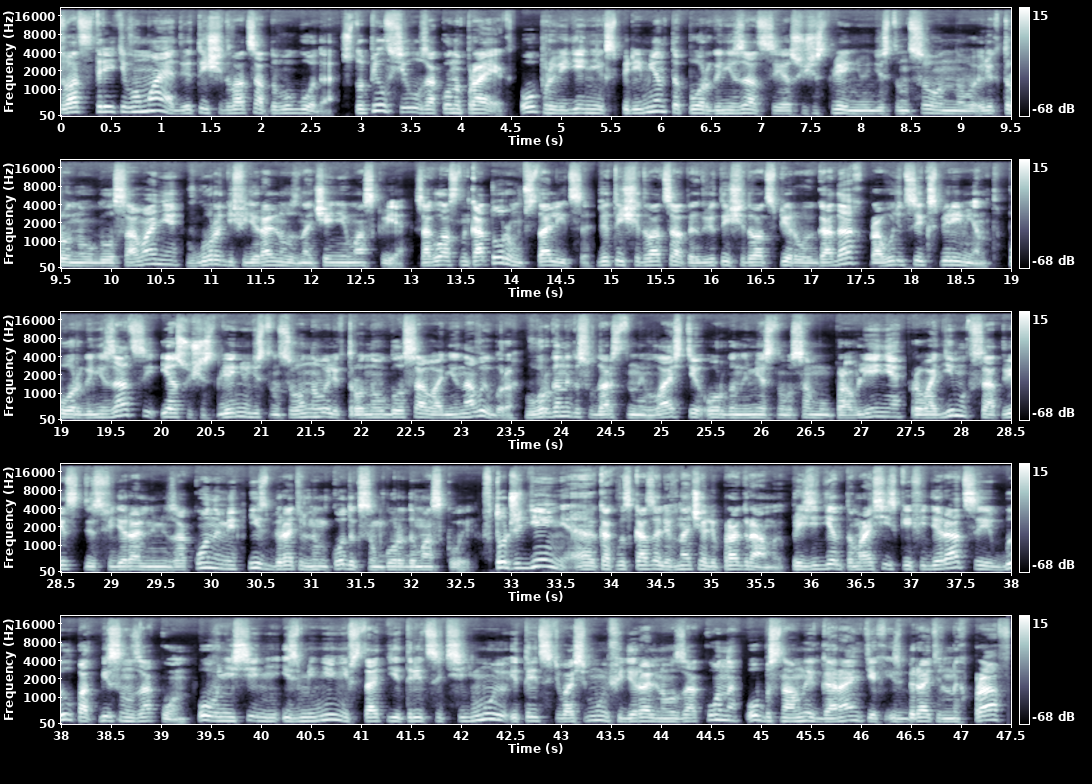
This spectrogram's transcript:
23 мая 2020 года вступил в силу законопроект о проведении эксперимента по организации и осуществлению дистанционного электронного голосования в городе федерального значения Москве, согласно которому в столице в 2020-2021 годах проводится эксперимент по организации и осуществлению дистанционного электронного голосования на выборах в органы государственной власти, органы местного самоуправления, проводимых в соответствии с федеральными законами законами и избирательным кодексом города Москвы. В тот же день, э, как вы сказали в начале программы, президентом Российской Федерации был подписан закон о внесении изменений в статьи 37 и 38 Федерального закона об основных гарантиях избирательных прав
